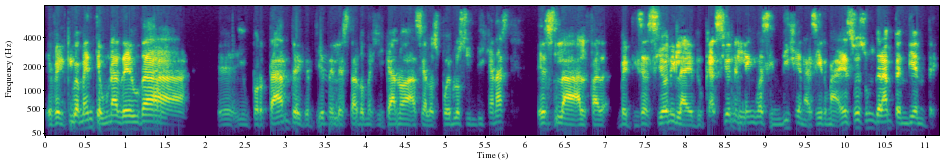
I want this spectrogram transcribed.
efectivamente una deuda eh, importante que tiene el Estado mexicano hacia los pueblos indígenas es la alfabetización y la educación en lenguas indígenas, Irma. Eso es un gran pendiente.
